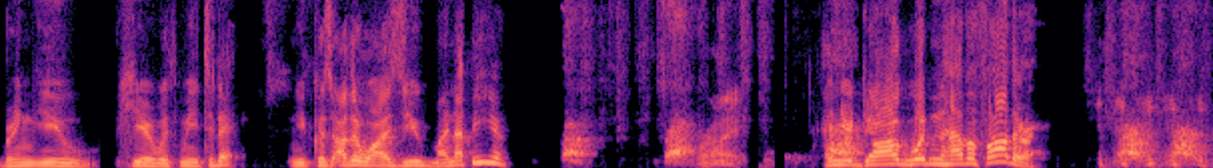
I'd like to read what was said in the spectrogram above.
bring you here with me today. Because otherwise, you might not be here. Right. And your dog wouldn't have a father. well,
